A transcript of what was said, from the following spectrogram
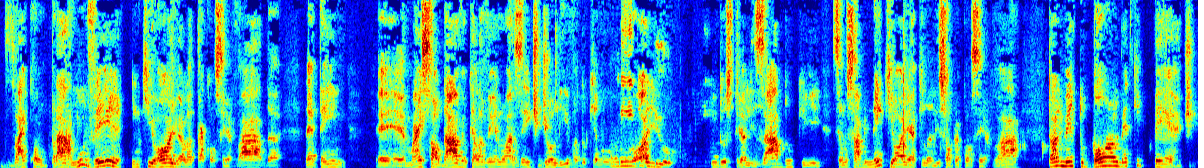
vai comprar, não vê em que óleo ela está conservada, né? Tem é, mais saudável que ela venha no azeite de oliva do que no oliva. óleo industrializado, que você não sabe nem que óleo é aquilo ali só para conservar. Então, alimento bom é um alimento que perde.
